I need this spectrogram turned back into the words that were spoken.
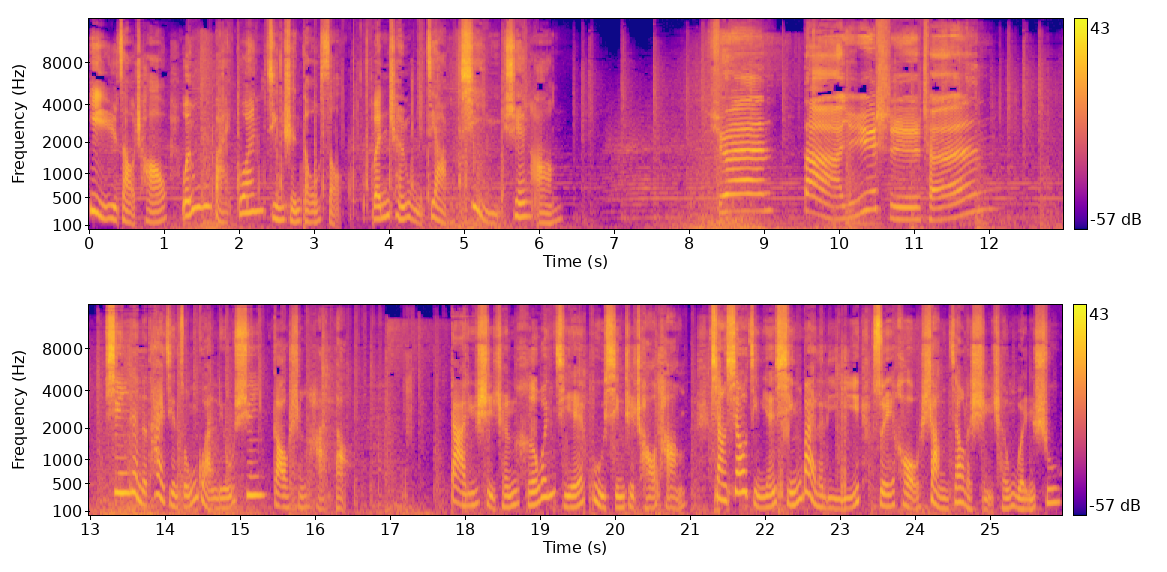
翌日早朝，文武百官精神抖擞，文臣武将气宇轩昂。宣大禹使臣。新任的太监总管刘勋高声喊道：“大禹使臣何文杰步行至朝堂，向萧景琰行拜了礼仪，随后上交了使臣文书。”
